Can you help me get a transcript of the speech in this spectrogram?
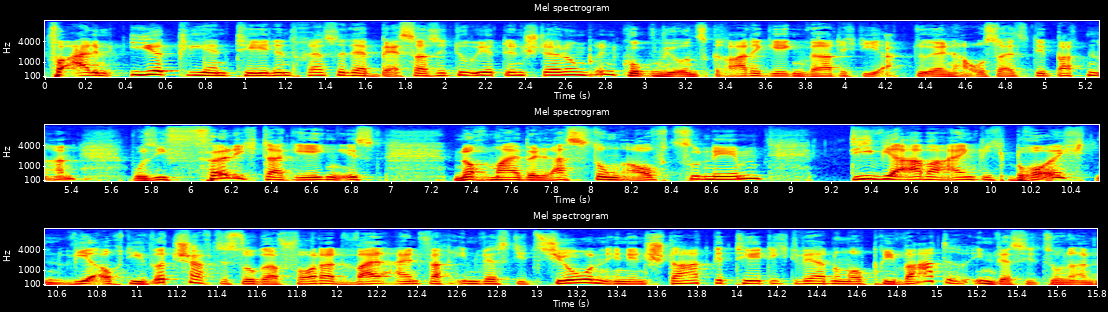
vor allem ihr Klientelinteresse der besser situierten in Stellung bringt. Gucken wir uns gerade gegenwärtig die aktuellen Haushaltsdebatten an, wo sie völlig dagegen ist, nochmal Belastung aufzunehmen, die wir aber eigentlich bräuchten, wie auch die Wirtschaft es sogar fordert, weil einfach Investitionen in den Staat getätigt werden, um auch private Investitionen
